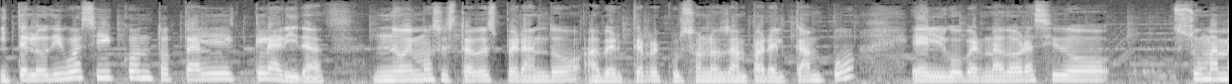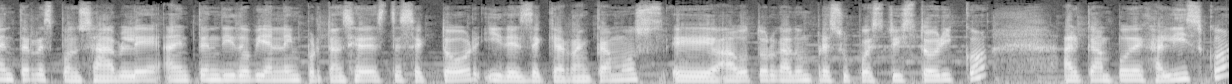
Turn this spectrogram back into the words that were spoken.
y te lo digo así con total claridad. No hemos estado esperando a ver qué recursos nos dan para el campo. El gobernador ha sido sumamente responsable, ha entendido bien la importancia de este sector y desde que arrancamos eh, ha otorgado un presupuesto histórico al campo de Jalisco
